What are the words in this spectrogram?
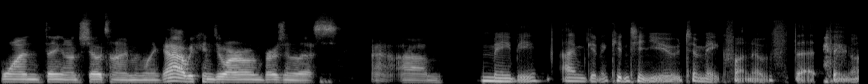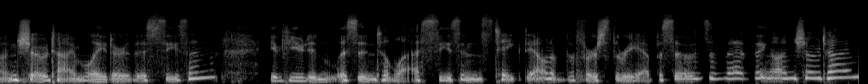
one thing on Showtime and like, ah, we can do our own version of this. Um, Maybe I'm gonna continue to make fun of that thing on Showtime later this season. If you didn't listen to last season's takedown of the first three episodes of that thing on Showtime,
